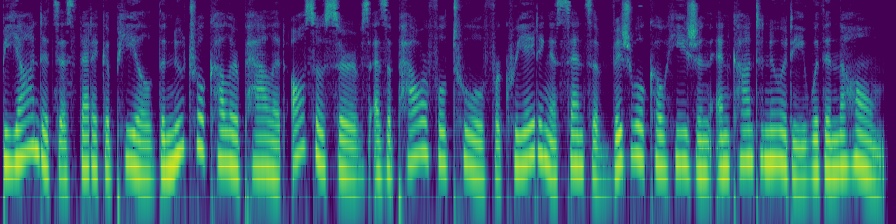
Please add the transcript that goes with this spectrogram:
Beyond its aesthetic appeal the neutral color palette also serves as a powerful tool for creating a sense of visual cohesion and continuity within the home.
